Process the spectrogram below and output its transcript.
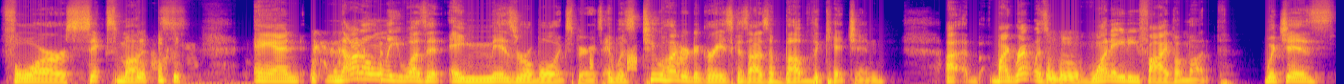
for 6 months. and not only was it a miserable experience, it was 200 degrees because I was above the kitchen. Uh, my rent was Mhm. 185 a month, which is,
